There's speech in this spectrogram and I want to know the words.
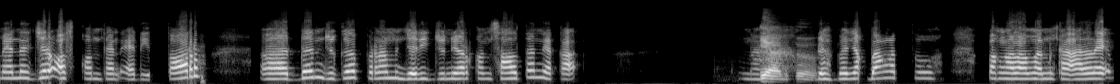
manager of content editor uh, dan juga pernah menjadi junior consultant ya Kak. Nah, ya, betul. udah banyak banget tuh pengalaman Kak Ale.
